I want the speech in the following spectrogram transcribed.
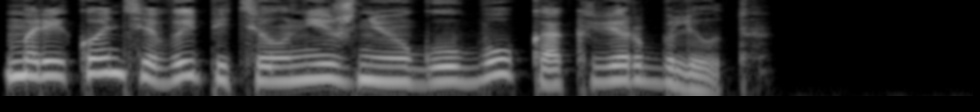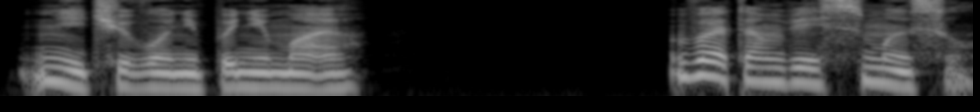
Мариконти выпятил нижнюю губу, как верблюд. «Ничего не понимаю». В этом весь смысл.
